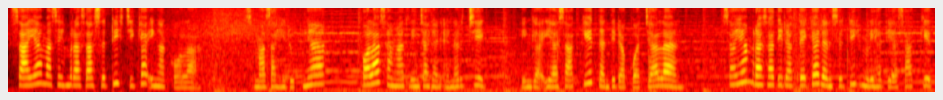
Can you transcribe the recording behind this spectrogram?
Saya masih merasa sedih jika ingat Kola. Semasa hidupnya, Kola sangat lincah dan energik, hingga ia sakit dan tidak kuat jalan. Saya merasa tidak tega dan sedih melihat dia sakit.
